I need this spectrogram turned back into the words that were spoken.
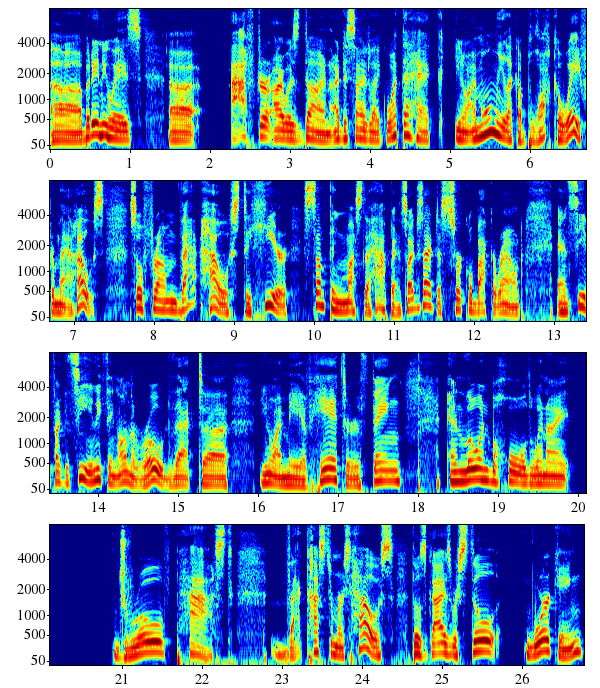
Uh, but anyways, uh, after I was done, I decided like, what the heck? You know, I'm only like a block away from that house. So from that house to here, something must have happened. So I decided to circle back around and see if I could see anything on the road that, uh, you know, I may have hit or thing. And lo and behold, when I drove past that customer's house, those guys were still working.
